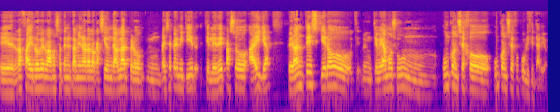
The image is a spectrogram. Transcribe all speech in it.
Eh, Rafa y Robert vamos a tener también ahora la ocasión de hablar, pero mm, vais a permitir que le dé paso a ella. Pero antes quiero que, veamos un, un, consejo, un consejo publicitario.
